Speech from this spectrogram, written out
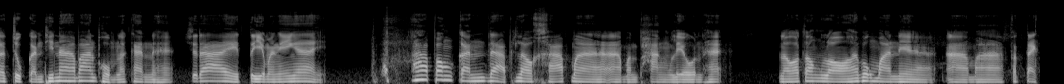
ระจุกกันที่หน้าบ้านผมแล้วกันนะฮะ จะได้ตีมันง่าย ๆ ถ้าป้องกันดาบที่เราคราฟมาอ่ามันพังเร็วนะฮะ เราก็ต้องรอให้พวกมันเนี่ยอ่ามาสแต็ก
